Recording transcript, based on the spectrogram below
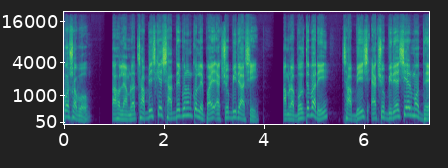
বসাবো। তাহলে আমরা ছাব্বিশকে সাত দিয়ে গুণন করলে পাই একশো বিরাশি। আমরা বলতে পারি ছাব্বিশ একশো বিরাশি এর মধ্যে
